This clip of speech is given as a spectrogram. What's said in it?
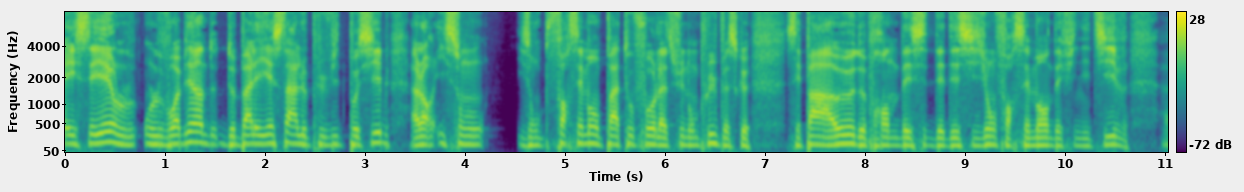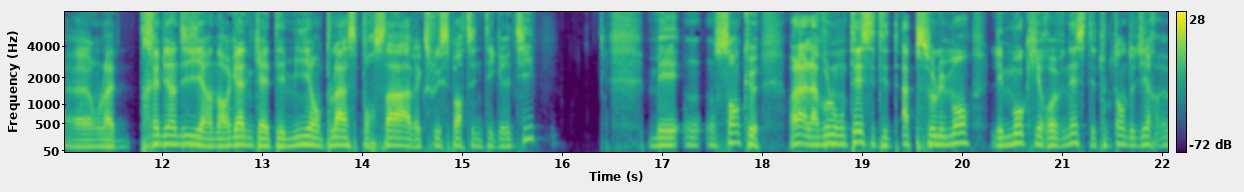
essayé, on, le voit bien, de, de, balayer ça le plus vite possible. Alors, ils sont ils ont forcément pas tout faux là-dessus non plus parce que c'est pas à eux de prendre des, décisions forcément définitives. Euh, on l'a très bien dit, il y a un organe qui a été mis en place pour ça avec Swiss Sports Integrity. Mais on, sent que voilà la volonté, c'était absolument les mots qui revenaient, c'était tout le temps de dire euh,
